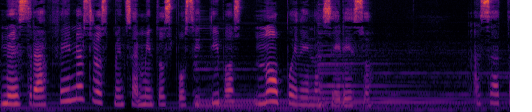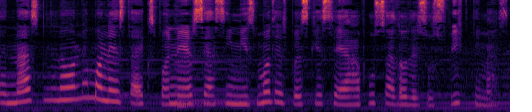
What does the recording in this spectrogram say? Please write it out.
Nuestra fe y nuestros pensamientos positivos no pueden hacer eso. A Satanás no le molesta exponerse a sí mismo después que se ha abusado de sus víctimas.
